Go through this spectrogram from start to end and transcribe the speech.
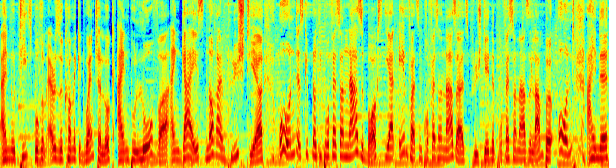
ein Notizbuch im Aerozo Comic Adventure Look, ein Pullover, ein Geist, noch ein Plüschtier und es gibt noch die Professor Nase Box, die hat ebenfalls einen Professor Nase als Plüschtier, eine Professor Nase Lampe und eine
